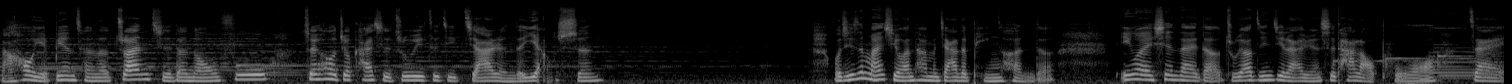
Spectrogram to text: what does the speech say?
然后也变成了专职的农夫，最后就开始注意自己家人的养生。我其实蛮喜欢他们家的平衡的，因为现在的主要经济来源是他老婆在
